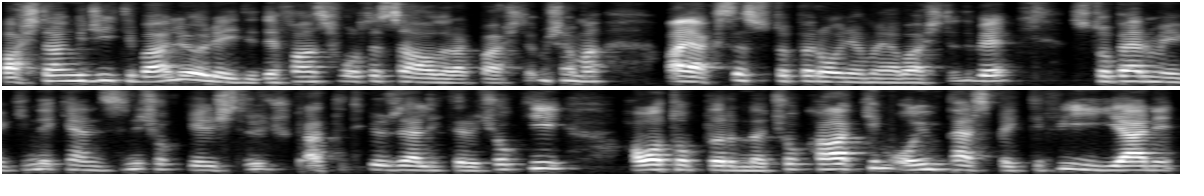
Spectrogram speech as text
Başlangıcı itibariyle öyleydi. Defansif orta saha olarak başlamış ama Ajax'ta stoper oynamaya başladı ve stoper mevkinde kendisini çok geliştirdi. Çünkü atletik özellikleri çok iyi. Hava toplarında çok hakim. Oyun perspektifi iyi. Yani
